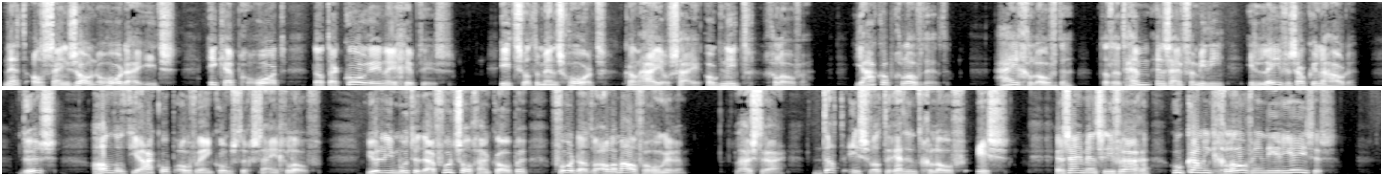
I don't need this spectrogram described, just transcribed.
Net als zijn zonen hoorde hij iets. Ik heb gehoord dat er koren in Egypte is. Iets wat de mens hoort, kan hij of zij ook niet geloven. Jacob geloofde het. Hij geloofde dat het hem en zijn familie in leven zou kunnen houden. Dus handelt Jacob overeenkomstig zijn geloof. Jullie moeten daar voedsel gaan kopen voordat we allemaal verhongeren. Luisteraar, dat is wat reddend geloof is. Er zijn mensen die vragen: hoe kan ik geloven in de Heer Jezus?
